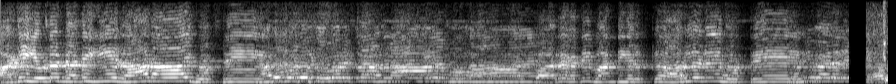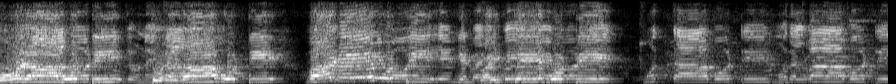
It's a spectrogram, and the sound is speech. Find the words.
அடியுடன் அடியே ராணாய் போற்றி. வரகதி வண்டியருக்கு அருளனை போற்றி. தோழா போற்றி துணைவா போற்றி வாழே போற்றி என் வைப்பே போற்றி. முத்தா போற்றி முதல்வா போற்றி.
